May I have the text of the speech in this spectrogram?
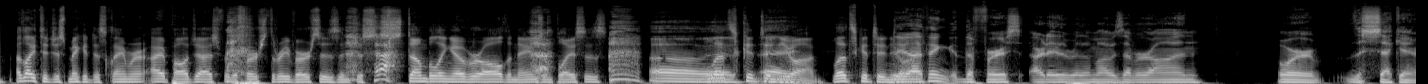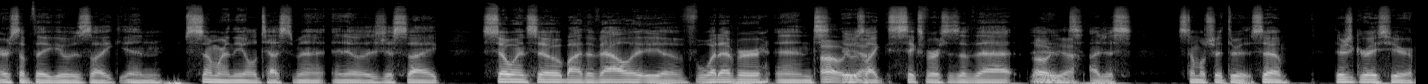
I'd like to just make a disclaimer. I apologize for the first three verses and just stumbling over all the names and places. Oh, Let's continue Hey. on. Let's continue Dude, on. I think the first Our the Rhythm I was ever on, or the second or something, it was like in somewhere in the Old Testament, and it was just like so and so by the valley of whatever, and Oh, it was yeah. like six verses of that. Oh, and yeah. I just stumbled straight through it. So there's grace here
